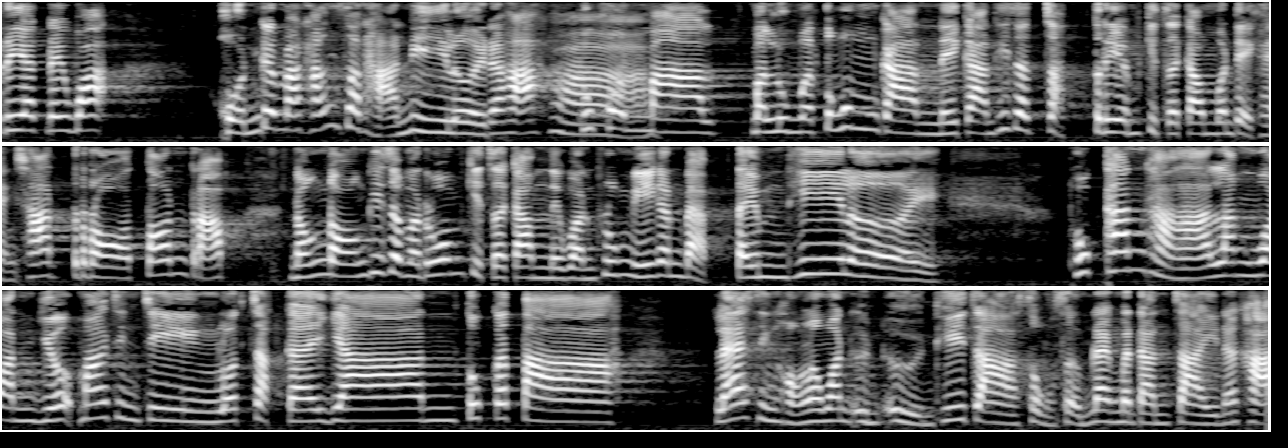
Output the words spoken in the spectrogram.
เรียกได้ว่าขนกันมาทั้งสถานีเลยนะคะค่ะทุกคนมามาลุมมาตุ้มกันในการที่จะจัดเตรียมกิจกรรมวันเด็กแห่งชาติรอต้อนรับ น้องๆ ที่จะมาร่วมกิจกรรมในวันพรุ่งนี้กันแบบเต็มที่เลย ทุกท่านค่ะรางวัลเยอะมากจริง ๆรถจักรยาน ตุ๊กตา และสิ่งของรางวัลอื่น ๆ ที่จะส่งเสริมแรงบันดาลใจนะคะ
